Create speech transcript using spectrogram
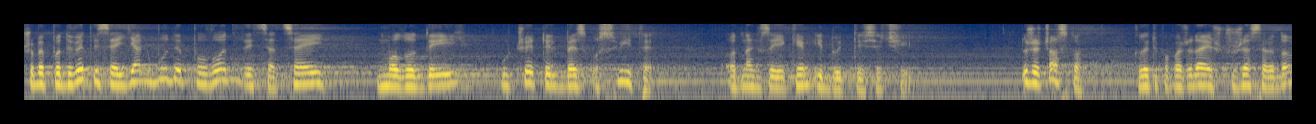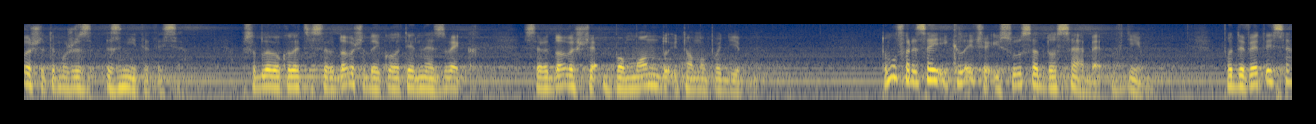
щоб подивитися, як буде поводитися цей молодий учитель без освіти, однак за яким ідуть тисячі. Дуже часто, коли ти попадаєш чуже середовище, ти можеш знітитися. Особливо, коли це середовище, до якого ти не звик, середовище бомонду і тому подібне. Тому фарисей і кличе Ісуса до себе в дім, подивитися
